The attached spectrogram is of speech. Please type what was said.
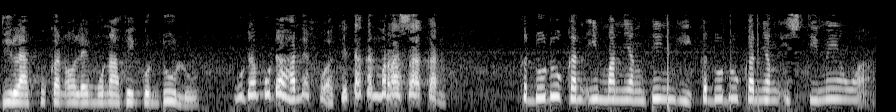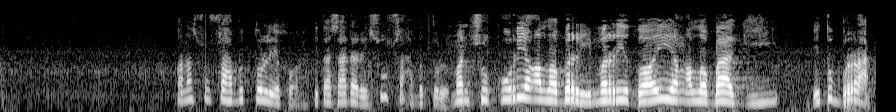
dilakukan oleh munafikun dulu, mudah-mudahan ya kita akan merasakan kedudukan iman yang tinggi, kedudukan yang istimewa. Karena susah betul ya kita sadari susah betul. Mensyukuri yang Allah beri, meridhoi yang Allah bagi, itu berat.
